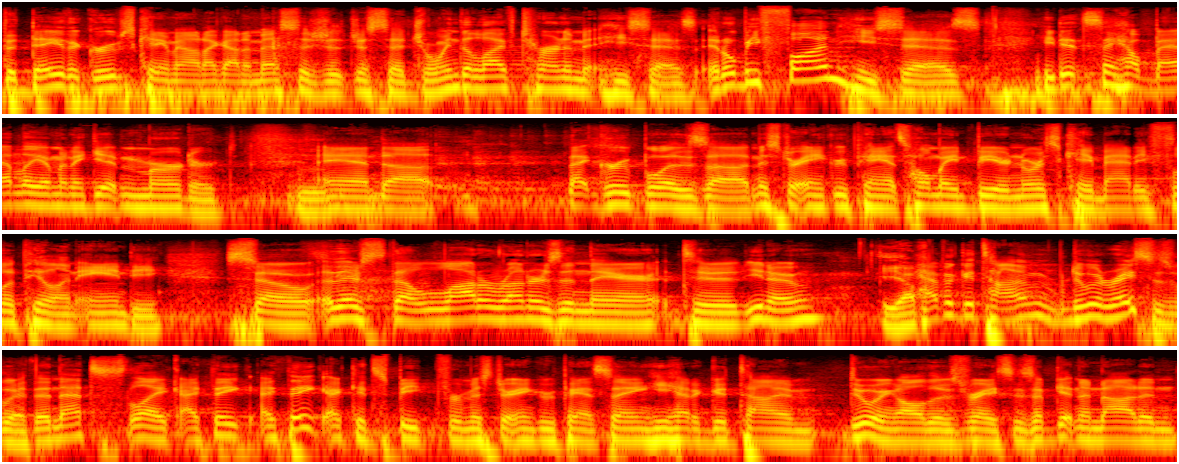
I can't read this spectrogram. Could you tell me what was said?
the day the groups came out. I got a message that just said, "Join the live tournament." He says it'll be fun. He says he didn't say how badly I'm going to get murdered. Mm-hmm. And uh, that group was uh, Mr. Angry Pants, Homemade Beer, North K. Matty, Flip Hill, and Andy. So there's a lot of runners in there to, you know, Yep. have a good time doing races with. And that's like, I think, I think I could speak for Mr. Angry Pants saying he had a good time doing all those races. I'm getting a nod in,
